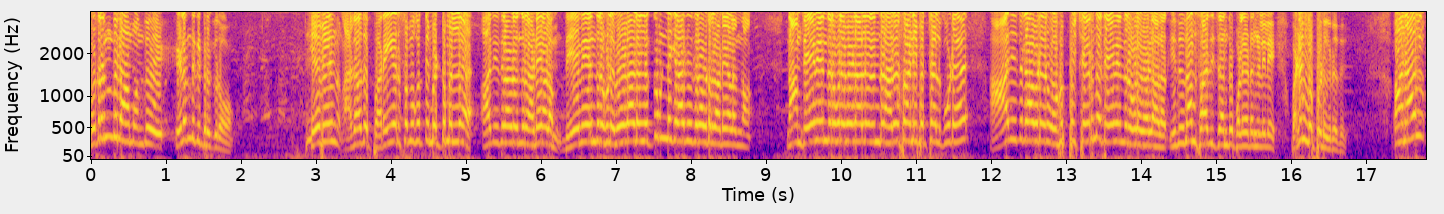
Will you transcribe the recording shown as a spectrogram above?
தொடர்ந்து நாம் வந்து இழந்துகிட்டு இருக்கிறோம். தேவேந்திர அதாவது பறையர் சமூகத்தை மட்டுமல்ல ஆதி திராவிடங்கிற அடையாளம். தேவேந்திர குல வேளாளருக்கும் இன்னைக்கு ஆதி திராவிடர் அடையாளம் தான் நாம் தேவேந்திர குல வேளாளர் என்று அரசாணி பெற்றால் கூட ஆதி திராவிடர் வகுப்பை சேர்ந்த தேவேந்திர குல வேளாளர். இதுதான் சாதி சான்று பல இடங்களிலே வழங்கப்படுகிறது. ஆனால்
